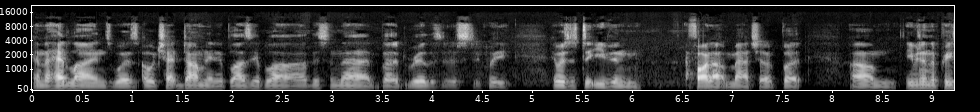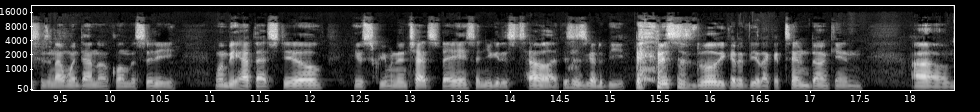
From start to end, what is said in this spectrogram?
and the headlines was, "Oh, Chet dominated, blah blah blah, this and that." But realistically, it was just an even fought out matchup. But um, even in the preseason, I went down to Oklahoma City. Wemby had that steal. He was screaming in Chet's face, and you could just tell like this is gonna be this is literally gonna be like a Tim Duncan um,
